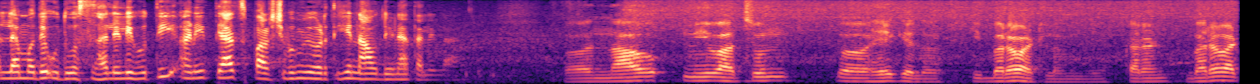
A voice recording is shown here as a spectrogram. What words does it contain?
हल्ल्यामध्ये उद्ध्वस्त झालेली होती आणि त्याच पार्श्वभूमीवरती हे नाव देण्यात आलेलं आहे. अ, नाव मी वाचून अ, हे केलं की बरं वाटलं म्हणजे. कारण बरं वाट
